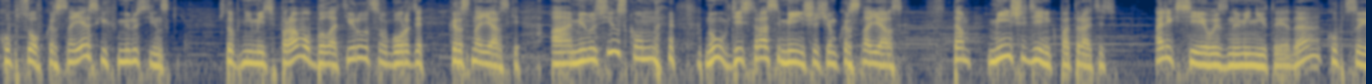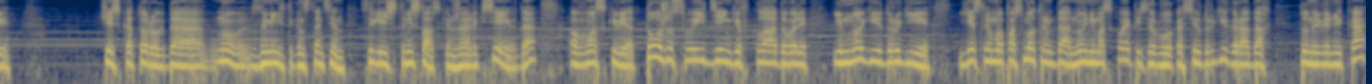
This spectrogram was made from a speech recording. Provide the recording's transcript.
купцов красноярских в минусинских, чтобы не иметь права баллотироваться в городе Красноярске. А Минусинск, он, ну, в 10 раз меньше, чем Красноярск. Там меньше денег потратить. Алексеевы знаменитые, да, купцы – в честь которых, да, ну, знаменитый Константин Сергеевич Станиславский, он же Алексеев, да, в Москве, тоже свои деньги вкладывали, и многие другие. Если мы посмотрим, да, но не Москва и Петербург, а всех других городах, то наверняка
